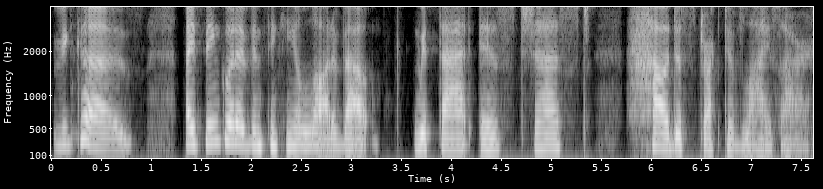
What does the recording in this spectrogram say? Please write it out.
because I think what I've been thinking a lot about with that is just how destructive lies are.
